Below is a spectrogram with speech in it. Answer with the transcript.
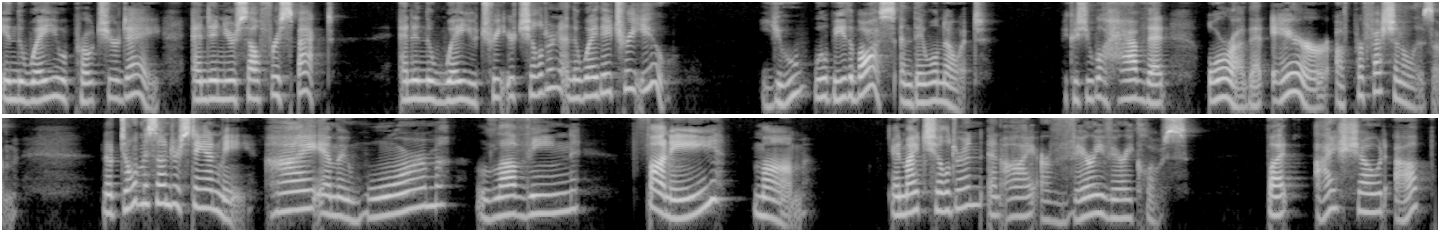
in the way you approach your day and in your self respect and in the way you treat your children and the way they treat you. You will be the boss and they will know it because you will have that aura, that air of professionalism. Now, don't misunderstand me. I am a warm, loving, funny mom. And my children and I are very, very close. But I showed up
